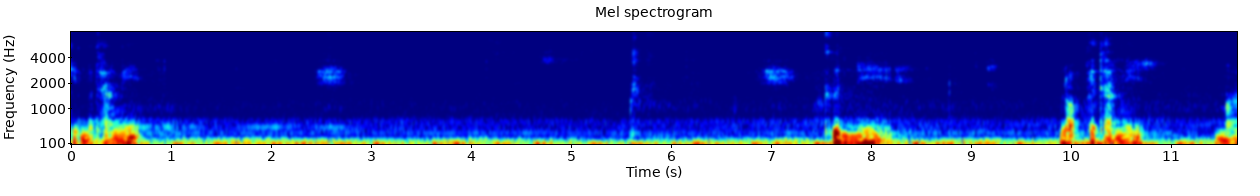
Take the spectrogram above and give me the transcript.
กินมาทางนี้ ขึ้นนี่ เลาะไปทางนี้ มา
